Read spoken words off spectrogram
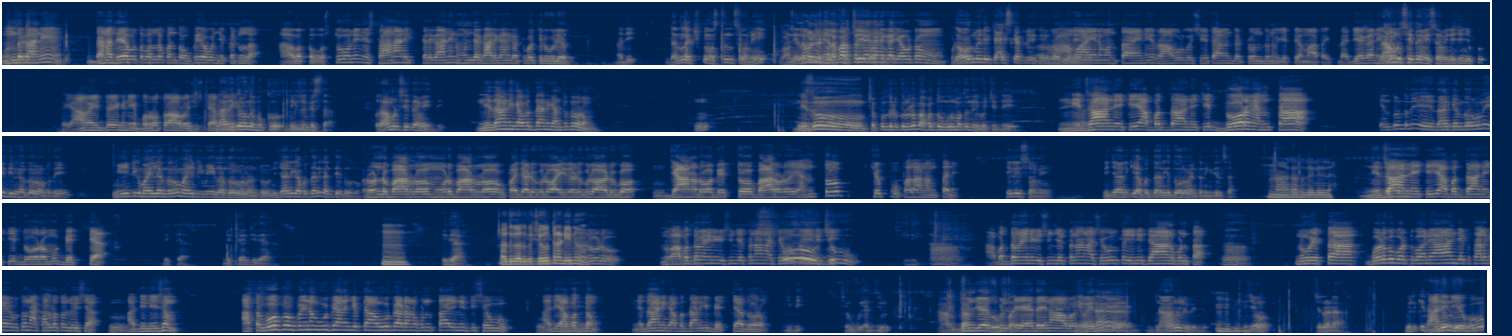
ఉంది కానీ ధనదేవత వల్ల కొంత ఉపయోగం చిక్కట్లా. ఆ ఒక్క వస్తువుని నీ స్థానానికి ఇక్కడ కానీ నువ్వు ఉండే కాడ కానీ కట్టుకో తిరుగులేదు. అది. ధనలక్ష్మి వస్తుంది స్వామి. నిలబడతలేదనిగా చెప్పటం గవర్నమెంట్ ట్యాక్స్ రామాయణం అంతా ఆయన రాముడు సీతామిందట్టు ఉంది నువ్వు చెప్పే మాట. ఇప్పుడు అదేగా నీకు రాముడు. సీతమే స్వామి? నిజం చెప్పు. ఏమైద్దో ఇక నీ బుర్రతో ఆలోచిస్తే నా. దగ్గర ఉంది బుక్ నీకు చూపిస్తా. రాముడు సీతమైంది నిజానికి అబద్ధానికి ఎంత దూరం? నిజం చెప్పులు దొడుకున్న అబద్ధం ఊరు మొత్తం తిరిగి వచ్చింది. నిజానికి అబద్ధానికి దూరం ఎంత? ఎంత ఉంటుంది దానికి ఎంత దూరం ఉంది? దీనికి ఎంత దూరం ఉంటుంది? మీ ఇంటికి మైలు ఎంత దూరం? మా ఇంటికి మీలు ఎంత దూరం అని అంటూ నిజానికి అబద్ధానికి అంతే దూరం. రెండు బార్లో మూడు బార్లో ఒక పది అడుగులు ఐదు అడుగులు అడుగో. జానడో బెత్తో బారడో ఎంతో చెప్పు ఫలానంతని. తెలియదు స్వామి. నిజానికి అబద్ధానికి దూరం ఎంత నీకు తెలుసా? నాకు అసలు తెలియదు నిజానికి అబద్ధానికి దూరము బెత్తె. బిత్యా బిత్యా అంటే ఇదా? ఉమ్. ఇదా? అదుగు అదుగు చెబుతున్నాడు ఈను చూడు నువ్వు అబద్ధమైన విషయం చెప్పినా నా చెవులతో చెవు. ఇది ఆ, అబద్ధమైన విషయం చెప్పినా నా చెవులతో ఇనిద్దా అనుకుంటా. నువ్వు ఇట్ట గొడుగు పట్టుకొని ఆ అని చెప్పి తలకాయ ఊపుతూ నా కళ్ళతో చూసా. అది నిజం. అట్ట ఊపకపోయినా ఊపానని చెప్తే ఆ ఊపాడు అనుకుంటా ఇనిద్ది చెవు. అది. అబద్ధం. నిజానికి అబద్ధానికి బెత్తే దూరం ఇది చెవు అది చూడు అర్థం చేసుకుంటే. ఏదైనా ఆలోచన ఏమైనా. జ్ఞానులు వీళ్ళు. నిజం చిన్నడా వీళ్ళకి కానీ నీకు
